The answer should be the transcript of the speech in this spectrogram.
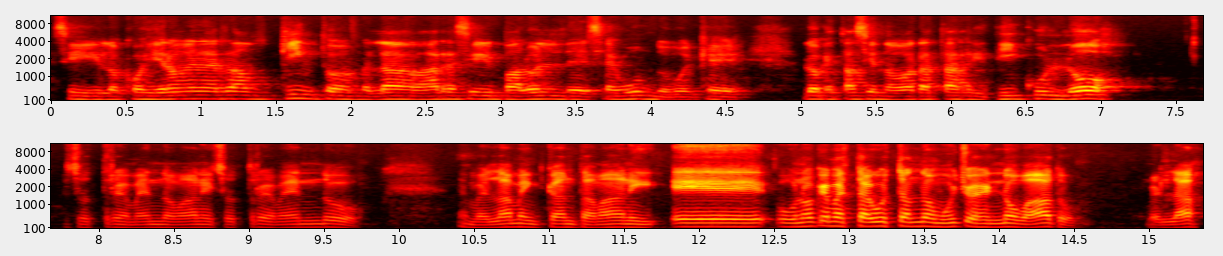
si lo cogieron en el round quinto, en verdad va a recibir valor de segundo, porque lo que está haciendo ahora está ridículo. Eso es tremendo, Manny, eso es tremendo. En verdad me encanta, Manny. Eh, uno que me está gustando mucho es el novato, ¿verdad?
